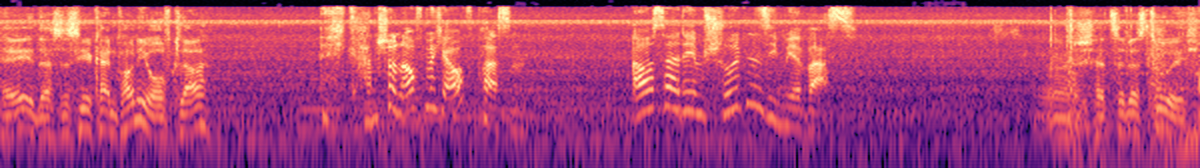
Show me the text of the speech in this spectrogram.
Hey, das ist hier kein Ponyhof, klar? ich kann schon auf mich aufpassen. Außerdem schulden Sie mir was. Schätze, das tue ich.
